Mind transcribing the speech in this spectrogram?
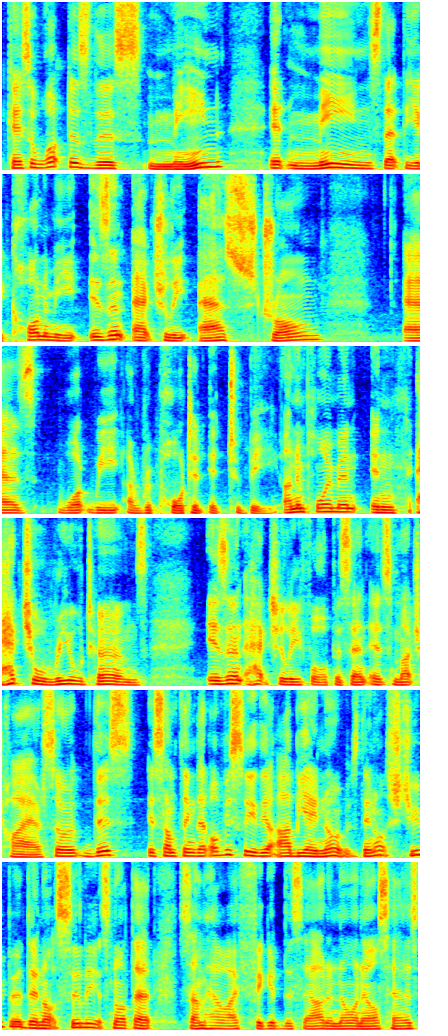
Okay, so what does this mean? It means that the economy isn't actually as strong as what we are reported it to be. Unemployment in actual real terms isn't actually 4%, it's much higher. So this is something that obviously the RBA knows. They're not stupid, they're not silly. It's not that somehow I figured this out and no one else has.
